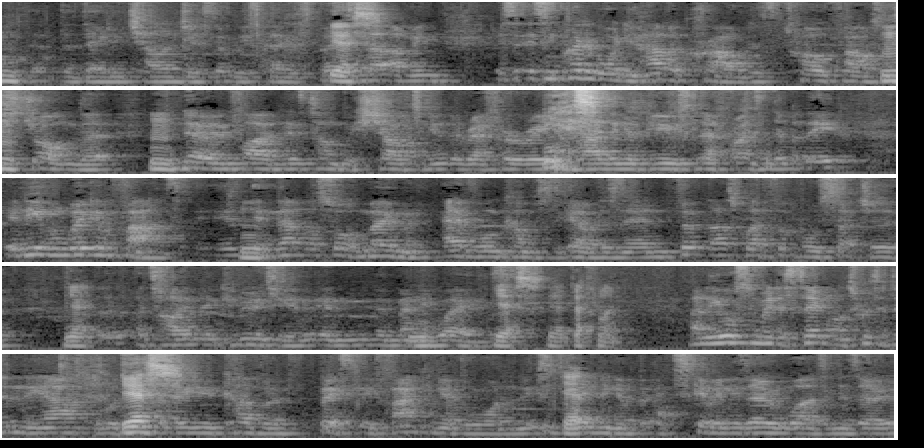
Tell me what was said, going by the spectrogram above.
Mm. the, the daily challenges that we face. But Yes. it's, I mean, it's, it's incredible when you have a crowd that's 12,000 Mm. strong that Mm. you know in five minutes' time we're shouting at the referee, Yes. having abuse left, right, and centre. But they, and even Wigan fans, in, Mm. in that sort of moment, everyone comes together, doesn't it? And that's why football's such a, Yeah. a, a tight knit community in, in, in many Mm. ways. Yes, yeah, definitely. And he also made a statement on Twitter, didn't he, afterwards? Yes. which I know you covered, basically thanking everyone and explaining a bit, just giving his own words and his own,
